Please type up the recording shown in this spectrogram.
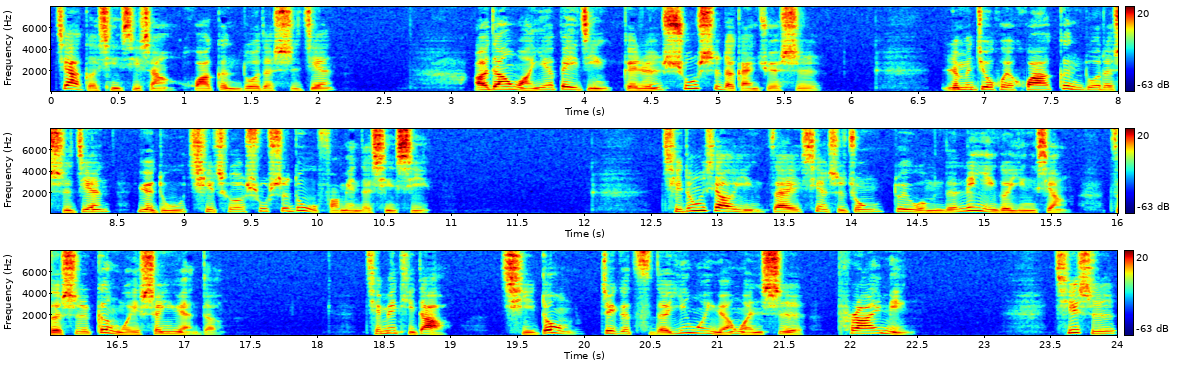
价格信息上花更多的时间；而当网页背景给人舒适的感觉时，人们就会花更多的时间阅读汽车舒适度方面的信息。启动效应在现实中对我们的另一个影响，则是更为深远的。前面提到“启动”这个词的英文原文是 “priming”。其实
